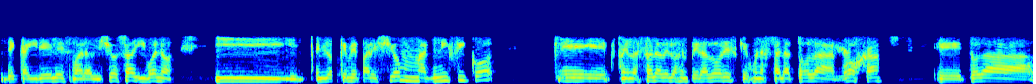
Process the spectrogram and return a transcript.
de Caireles maravillosa y bueno, y lo que me pareció magnífico que en la sala de los emperadores, que es una sala toda roja, eh, toda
